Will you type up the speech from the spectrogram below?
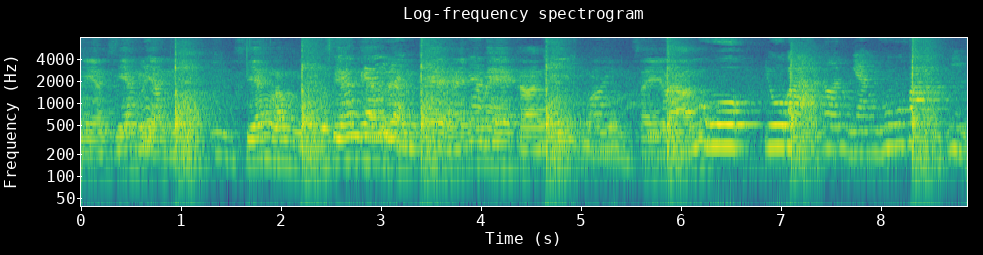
เงียนเสียงเรียงเสียงลำเลียงเสียงแค่แรงแค่ให้แม่กลางนี้วันใส่หลานหูอยู่บ้านนอนยังหูฟังอืม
